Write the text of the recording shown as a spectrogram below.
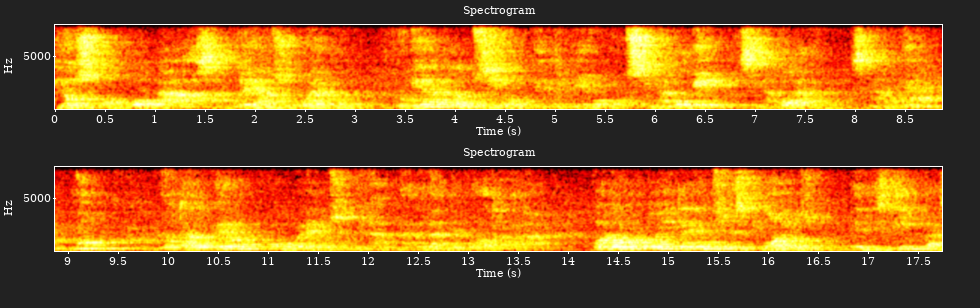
Dios convoca a asamblea a su pueblo, lo hubiera traducido en el griego por sinagogue, sinagoga, sinagogue. No, lo tradujeron, como veremos adelante, por otra palabra. Por lo pronto ahí tenemos testimonios en distintos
